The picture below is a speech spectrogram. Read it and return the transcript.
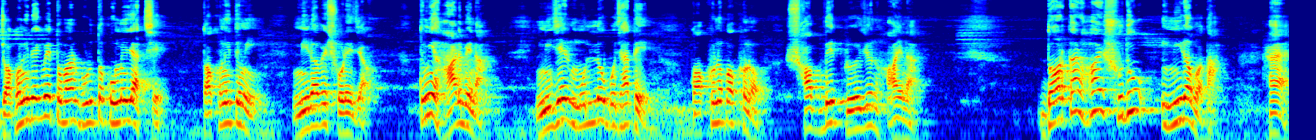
যখনই দেখবে তোমার গুরুত্ব কমে যাচ্ছে, তখনই তুমি নীরবে সরে যাও। তুমি হারবে না। নিজের মূল্য বোঝাতে কখনো কখনো শব্দের প্রয়োজন হয় না। দরকার হয় শুধু নীরবতা। হ্যাঁ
